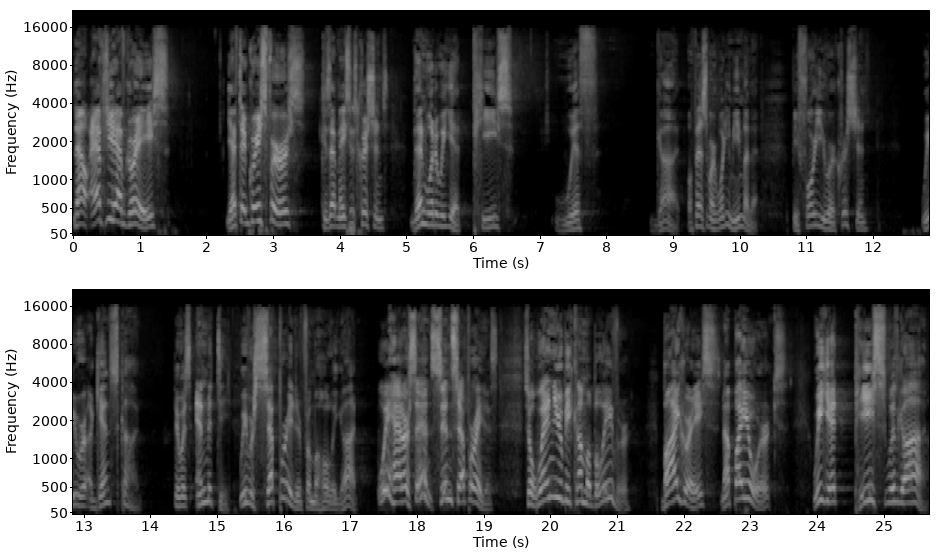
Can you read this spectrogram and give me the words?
Now, after you have grace, You have to have grace first, because that makes us Christians. Then what do we get? Peace with God. Well, Pastor Mark, what do you mean by that? Before you were a Christian, we were against God. There was enmity. We were separated from a holy God. We had our sins. Sin separated us. So when you become a believer, by grace, not by your works, we get peace with God.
